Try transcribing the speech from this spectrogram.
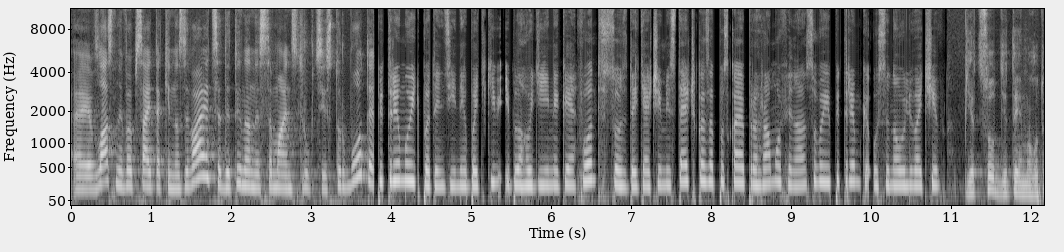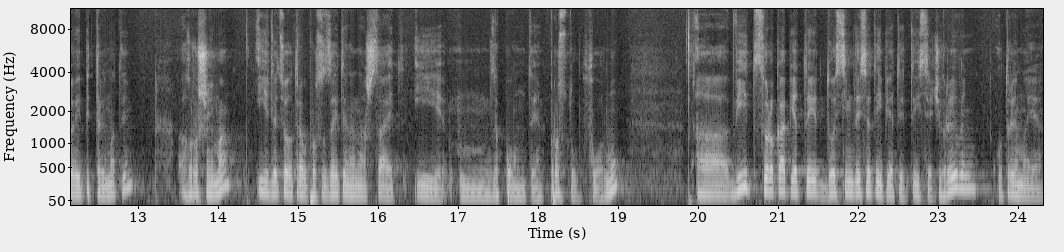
Е, Власне, веб-сайт так і називається Дитина не сама інструкції з турботи. Підтримують потенційних батьків і благодійники. Фонд СОС дитячі містечка запускає програму фінансової підтримки усиновлювачів. 500 дітей ми готові підтримати грошима. І для цього треба просто зайти на наш сайт і заповнити просту форму. Від 45 до 75 тисяч гривень отримає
